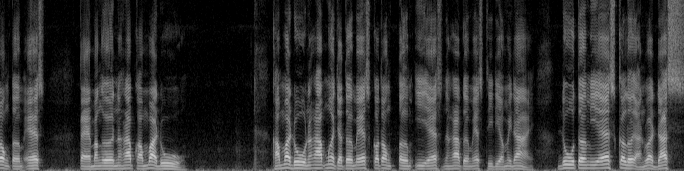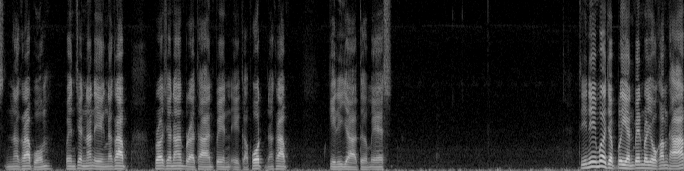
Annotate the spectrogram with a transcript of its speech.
ต้องเติม s แต่บังเอิญนะครับคำว่าดูคำว่าดูนะครับ เมื่อจะเติม s ก็ต้องเติม es นะครับ เติม s ทีเดียวไม่ได้ ดูเติม es ก็เลยอ่านว่า does นะครับผมเป็นเช่นนั้นเองนะครับ เพราะฉะนั้นประธานเป็นเอกพจน์นะครับ กิริยาเติม s ทีนี้เมื่อจะเปลี่ยนเป็นประโยคคำถาม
